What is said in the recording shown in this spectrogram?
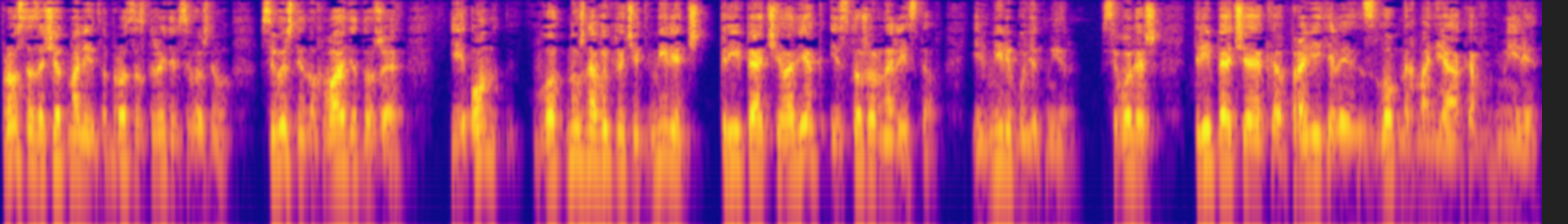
Просто за счет молитвы. Просто скажите Всевышнему, Всевышний, ну хватит уже. И он, вот нужно выключить в мире 3-5 человек и 100 журналистов. И в мире будет мир. Всего лишь 3-5 человек э, правителей, злобных маньяков в мире.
